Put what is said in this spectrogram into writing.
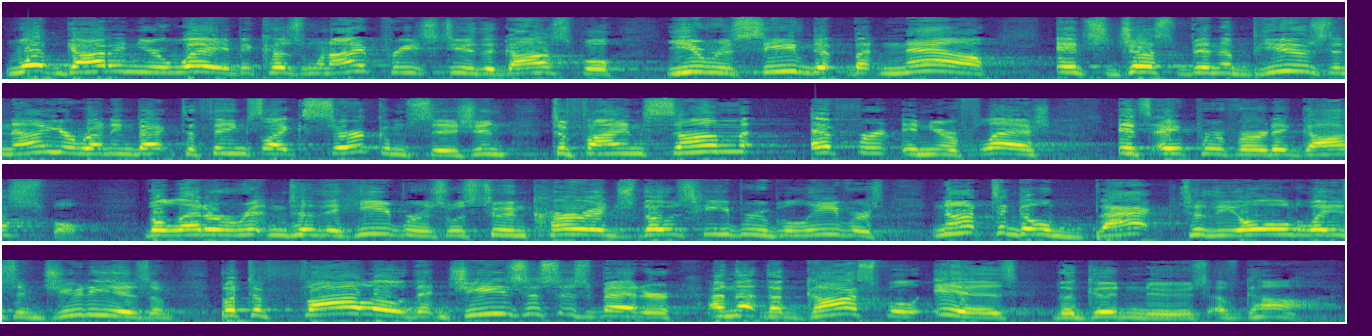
What got in your way? Because when I preached to you the gospel, you received it, but now it's just been abused, and now you're running back to things like circumcision to find some effort in your flesh. It's a perverted gospel. The letter written to the Hebrews was to encourage those Hebrew believers not to go back to the old ways of Judaism, but to follow that Jesus is better and that the gospel is the good news of God.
